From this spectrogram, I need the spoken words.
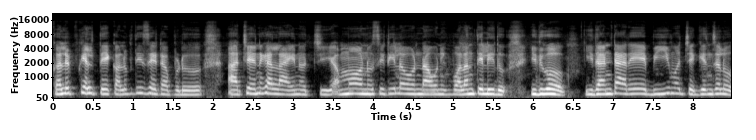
కలుపుకెళ్తే కలుపు తీసేటప్పుడు ఆ చేనుగల్ల ఆయన వచ్చి అమ్మో నువ్వు సిటీలో ఉన్నావు నీకు పొలం తెలీదు. ఇదిగో ఇదంటారే బియ్యం వచ్చే గింజలు.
